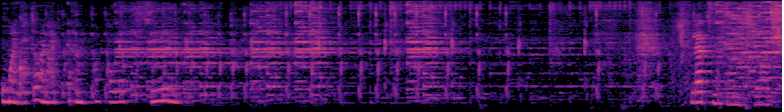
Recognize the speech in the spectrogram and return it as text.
Oh mein Gott, der Einheit M Power 10. Ich flat mit meinem Search.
